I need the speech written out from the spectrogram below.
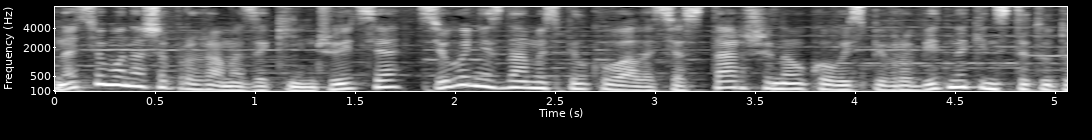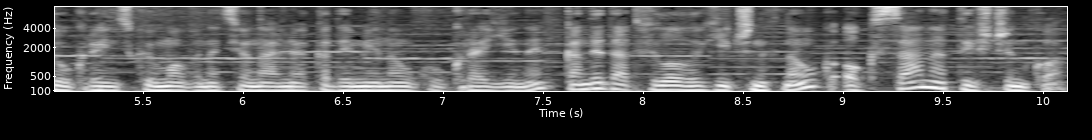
На цьому наша програма закінчується. Сьогодні з нами спілкувалися старший науковий співробітник Інституту української мови Національної академії наук України, кандидат філологічних наук Оксана Тищенко.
